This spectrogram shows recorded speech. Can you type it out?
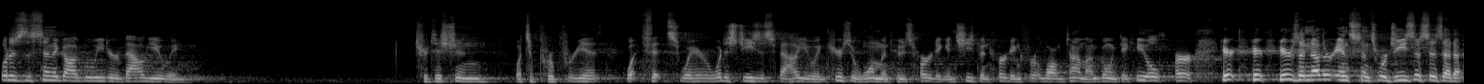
What is the synagogue leader valuing? Tradition, what's appropriate, what fits where, what is Jesus valuing? Here's a woman who's hurting, and she's been hurting for a long time. I'm going to heal her. Here, here, here's another instance where Jesus is at a,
